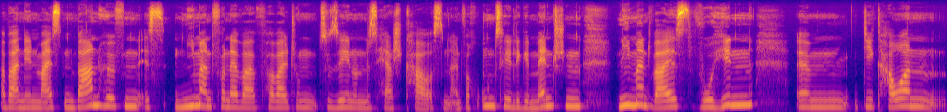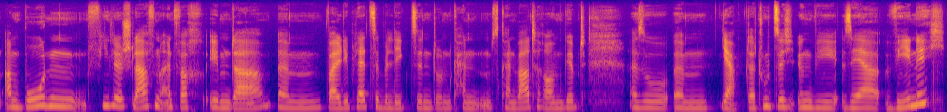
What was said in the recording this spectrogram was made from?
Aber an den meisten Bahnhöfen ist niemand von der Verwaltung zu sehen und es herrscht Chaos. Es sind einfach unzählige Menschen. Niemand weiß, wohin. Ähm, die kauern am Boden. Viele schlafen einfach eben da, ähm, weil die Plätze belegt sind und kein, es keinen Warteraum gibt. Also ähm, ja, da tut sich irgendwie sehr wenig.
